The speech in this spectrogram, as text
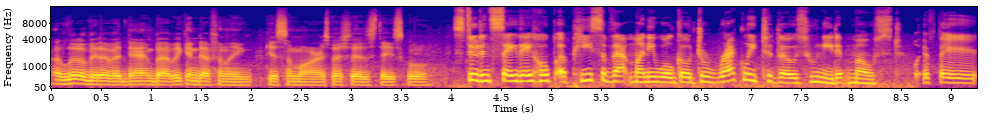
a little bit of a dent, but we can definitely get some more, especially at a state school. Students say they hope a piece of that money will go directly to those who need it most. If they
